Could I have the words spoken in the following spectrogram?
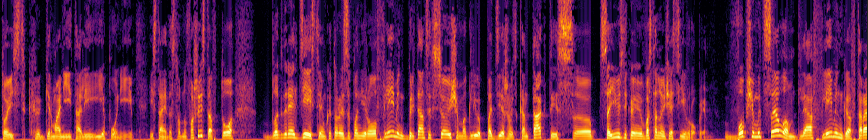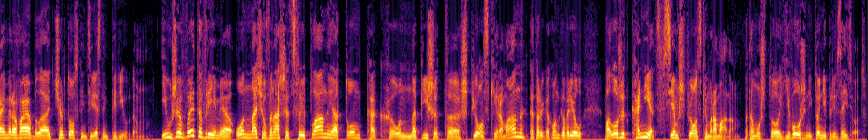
то есть к Германии, Италии и Японии, и станет на сторону фашистов, то благодаря действиям, которые запланировал Флеминг, британцы все еще могли бы поддерживать контакты с э, союзниками в остальной части Европы. В общем и целом, для Флеминга Вторая мировая была чертовски интересным периодом. И уже в это время он начал вынашивать свои планы о том, как он напишет э, шпионский роман, который, как он говорил, положит конец всем шпионским романам, потому что его уже никто не превзойдет.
